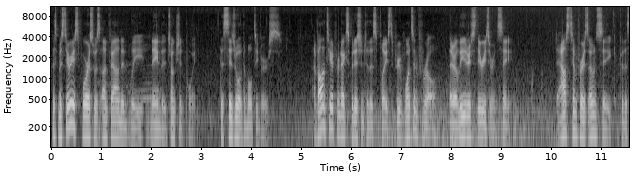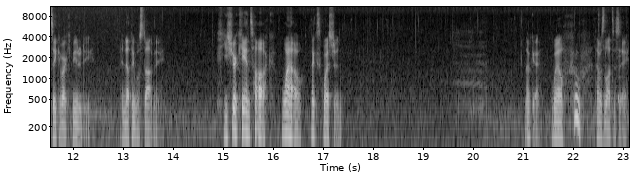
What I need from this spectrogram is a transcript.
this mysterious forest was unfoundedly named the Junction Point, the sigil of the multiverse. I volunteered for an expedition to this place to prove once and for all that our leader's theories are insane, to oust him for his own sake and for the sake of our community, and nothing will stop me. You sure can talk. Wow. Next question. Okay, well, whew, that was a lot to say.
